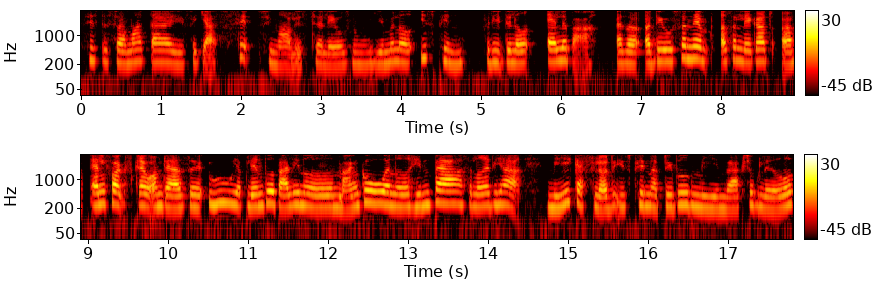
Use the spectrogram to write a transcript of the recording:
Sidste sommer, der øh, fik jeg sindssygt meget lyst til at lave sådan nogle hjemmelavede ispinde, fordi det lavede alle bare. Altså, og det er jo så nemt og så lækkert, og alle folk skrev om deres, øh, uh, jeg blendede bare lige noget mango og noget hindbær, og så lavede jeg de her mega flotte ispinde og dyppede dem i mørk chokolade.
